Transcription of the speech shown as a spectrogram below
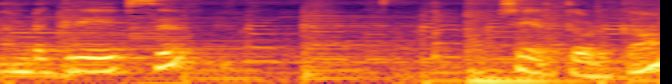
നമ്മുടെ ഗ്രേപ്സ് ചേർത്ത് കൊടുക്കാം.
